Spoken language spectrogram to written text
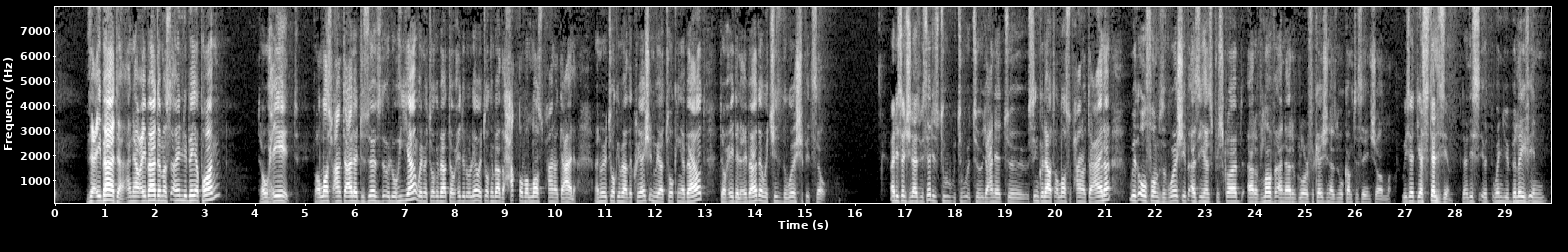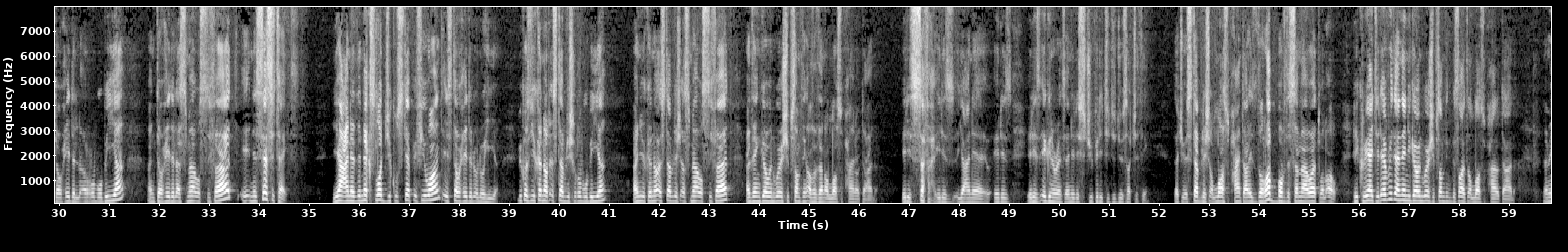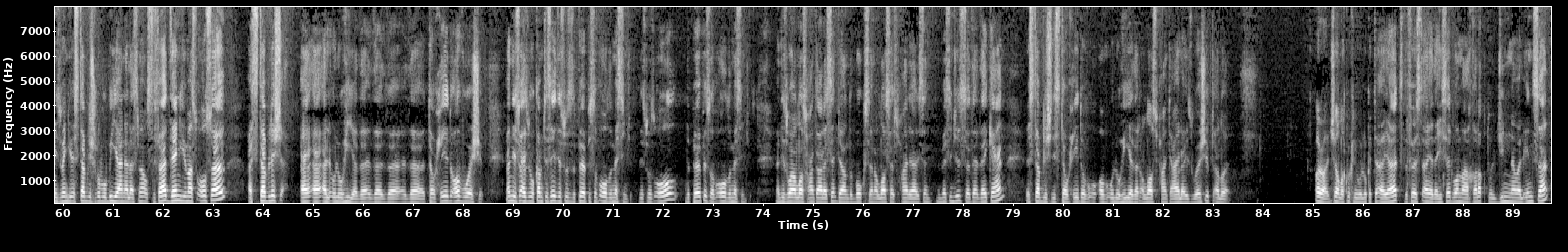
the Ibadah. And our Ibadah must only be upon Tawheed. For Allah subhanahu wa ta'ala deserves the uluhiyah. When we're talking about Tawheed al-Uluhiyah, we're talking about the haqq of Allah subhanahu wa ta'ala. And when we're talking about the creation, we are talking about Tawheed al-Ibadah, which is the worship itself. And essentially, as we said, is to, to, to, to single out Allah subhanahu wa ta'ala with all forms of worship as He has prescribed out of love and out of glorification, as we'll come to say inshallah. We said yastalzim, that this, when you believe in Tawheed al-Rububiyyah and Tawheed al-Asma' wal-Sifat, it necessitates. يعني the next logical step, if you want, is Tawheed al-Uluhiyyah. Because you cannot establish Rububiyyah and you cannot establish Asma' wal-Sifat and then go and worship something other than Allah subhanahu wa ta'ala. It is safah, it is, يعني, it is it is ignorance and it is stupidity to do such a thing. That you establish Allah subhanahu wa ta'ala is the Rabb of the samawat wal ard. He created everything and then you go and worship something besides Allah subhanahu wa ta'ala. That means when you establish rububiyyah and al-asma al-sifat, then you must also establish uh, al-uluhiyyah, the, the, the, the tawheed of worship. And this, as we'll come to say, this was the purpose of all the messengers. This was all the purpose of all the messengers. And this is why Allah subhanahu wa ta'ala sent down the books and Allah subhanahu wa ta'ala sent the messengers so that they can establish this tawheed of, of uluhiyyah that Allah subhanahu wa ta'ala is worshipped alone. Alright, inshallah, quickly we'll look at the ayat. The first ayah that he said, وَمَا خَلَقْتُ الْجِنَّ وَالْإِنسَ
